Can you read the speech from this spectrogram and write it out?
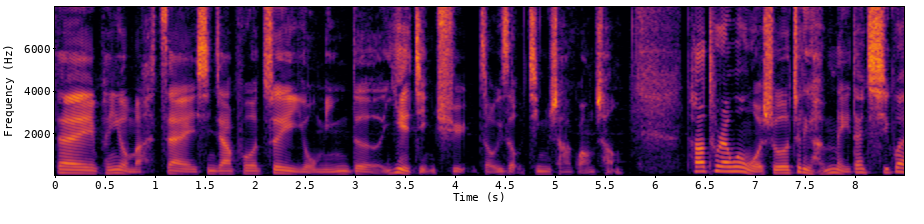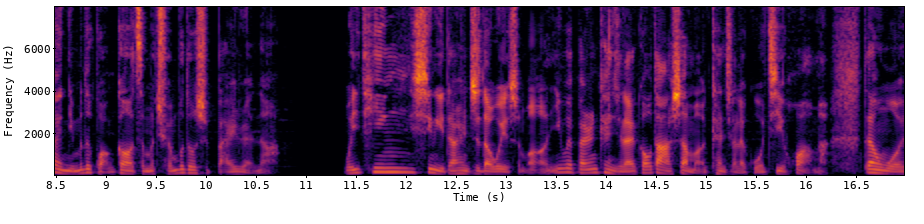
带朋友嘛，在新加坡最有名的夜景区走一走金沙广场。他突然问我说：“这里很美，但奇怪，你们的广告怎么全部都是白人啊？”我一听，心里当然知道为什么，因为白人看起来高大上嘛，看起来国际化嘛。但我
